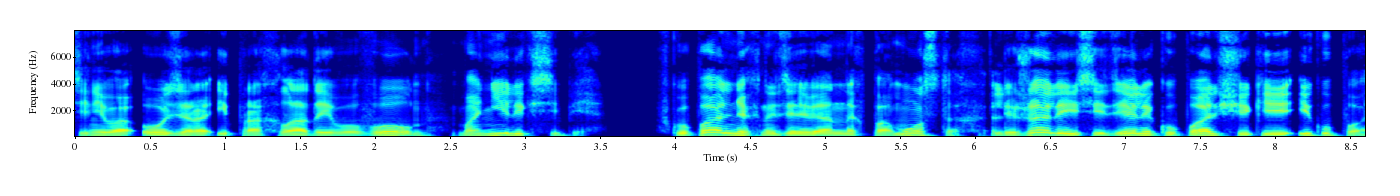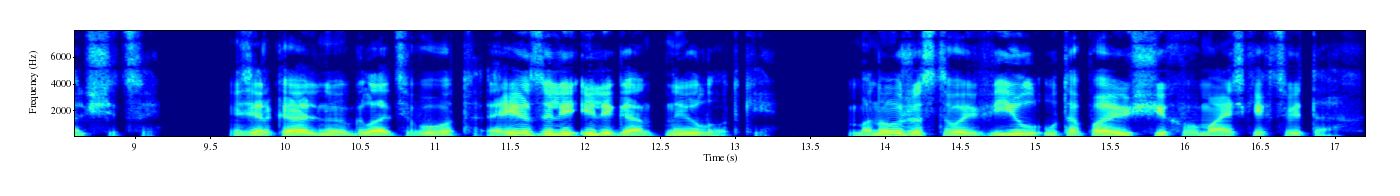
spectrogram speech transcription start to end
Синева озера и прохлада его волн манили к себе. В купальнях на деревянных помостах лежали и сидели купальщики и купальщицы. Зеркальную гладь вод резали элегантные лодки. Множество вил, утопающих в майских цветах.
